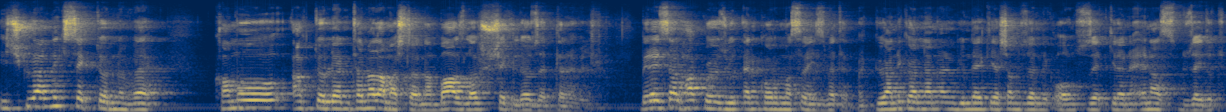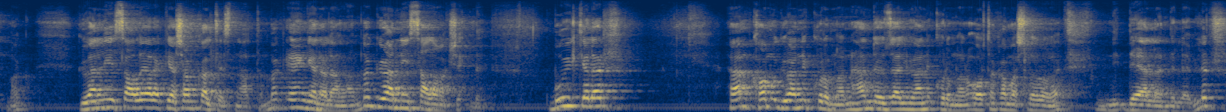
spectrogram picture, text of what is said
İç güvenlik sektörünün ve kamu aktörlerinin temel amaçlarından bazıları şu şekilde özetlenebilir. Bireysel hak ve özgürlüklerin korunmasına hizmet etmek, güvenlik önlemlerinin gündelik yaşam üzerindeki olumsuz etkilerini en az düzeyde tutmak, güvenliği sağlayarak yaşam kalitesini arttırmak, en genel anlamda güvenliği sağlamak şekli. Bu ilkeler hem kamu güvenlik kurumlarının hem de özel güvenlik kurumlarının ortak amaçları olarak değerlendirilebilir.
